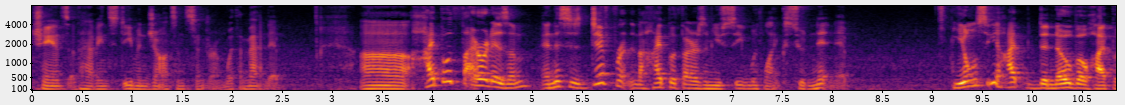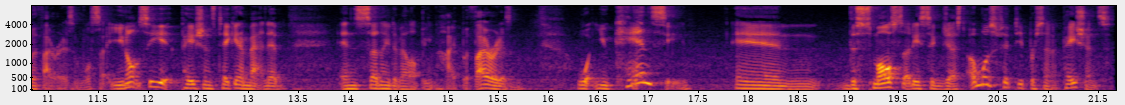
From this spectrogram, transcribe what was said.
chance of having Stevens-Johnson syndrome with imatinib. Uh, hypothyroidism, and this is different than the hypothyroidism you see with like sunitinib you don't see de novo hypothyroidism, we'll say. You don't see patients taking imatinib and suddenly developing hypothyroidism. What you can see, and the small studies suggest almost 50% of patients,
